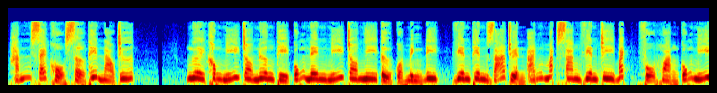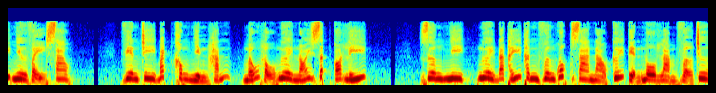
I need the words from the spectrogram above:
hắn sẽ khổ sở thế nào chứ? Ngươi không nghĩ cho nương thì cũng nên nghĩ cho nhi tử của mình đi. Viên thiên giã chuyển ánh mắt sang viên chi bách, phụ hoàng cũng nghĩ như vậy sao? Viên chi bách không nhìn hắn, mẫu hậu ngươi nói rất có lý. Dương Nhi, ngươi đã thấy thân vương quốc gia nào cưới tiện nô làm vợ chưa?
